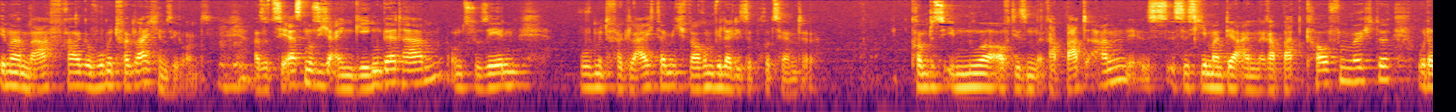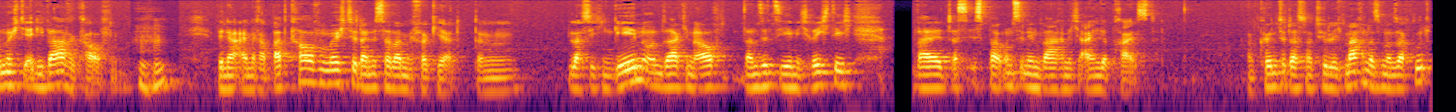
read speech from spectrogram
immer nachfrage, womit vergleichen Sie uns? Mhm. Also zuerst muss ich einen Gegenwert haben, um zu sehen, womit vergleicht er mich, warum will er diese Prozente? Kommt es ihm nur auf diesen Rabatt an? Ist, ist es jemand, der einen Rabatt kaufen möchte oder möchte er die Ware kaufen? Mhm. Wenn er einen Rabatt kaufen möchte, dann ist er bei mir verkehrt. Dann lasse ich ihn gehen und sage ihm auch, dann sind Sie hier nicht richtig, weil das ist bei uns in den Waren nicht eingepreist. Man könnte das natürlich machen, dass man sagt, gut,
